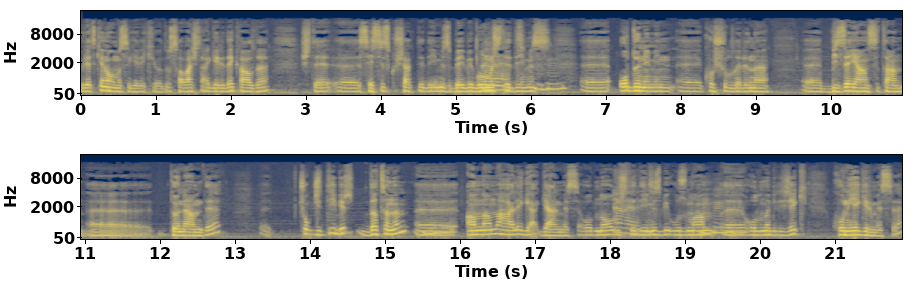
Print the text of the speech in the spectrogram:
üretken olması gerekiyordu. Savaşlar geride kaldı. İşte e, sessiz kuşak dediğimiz baby boomers evet. dediğimiz E, o dönemin e, koşullarını e, bize yansıtan e, dönemde çok ciddi bir datanın e, anlamlı hale gel- gelmesi. O knowledge evet. dediğimiz bir uzman e, olunabilecek konuya girmesi.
